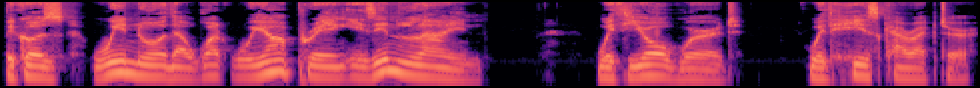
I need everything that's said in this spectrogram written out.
because we know that what we are praying is in line with your word, with His character.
